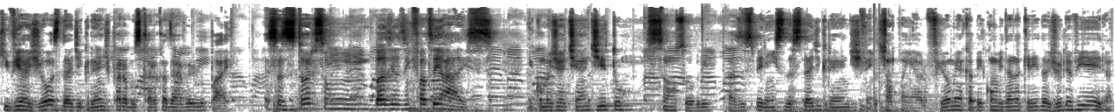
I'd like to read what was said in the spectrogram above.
que viajou à cidade grande para buscar o cadáver do pai. Essas histórias são baseadas em fatos reais, e como eu já tinha dito, são sobre as experiências da cidade grande. Para acompanhar o filme, acabei convidando a querida Júlia Vieira,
